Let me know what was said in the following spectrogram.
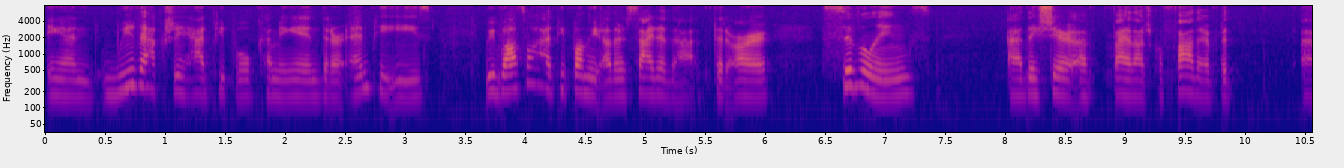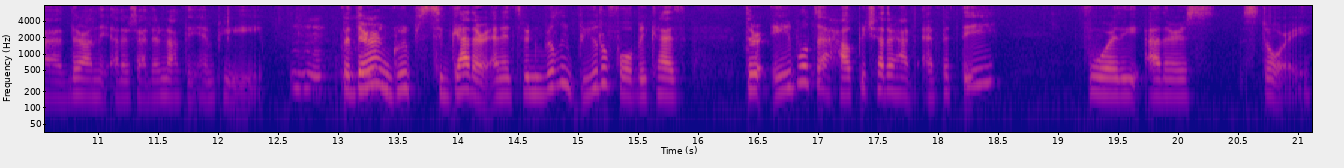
And we've actually had people coming in that are NPEs. We've also had people on the other side of that that are siblings. Uh, they share a biological father, but uh, they're on the other side. They're not the NPE. But they're in groups together, and it's been really beautiful because they're able to help each other have empathy for the other's story.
